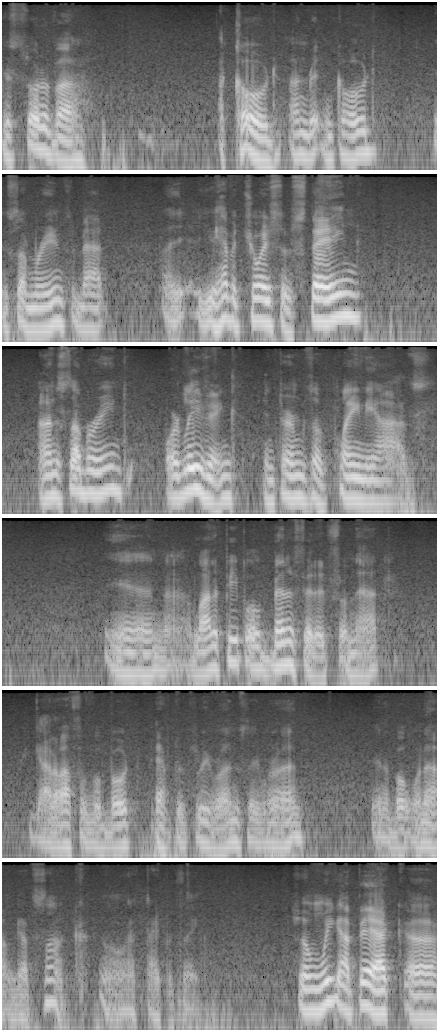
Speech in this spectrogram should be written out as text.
there's sort of a, a code, unwritten code in submarines about uh, you have a choice of staying on the submarine or leaving in terms of playing the odds. And uh, a lot of people benefited from that. Got off of a boat after three runs they were on and the boat went out and got sunk, you know, that type of thing. So when we got back, uh,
